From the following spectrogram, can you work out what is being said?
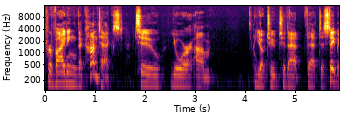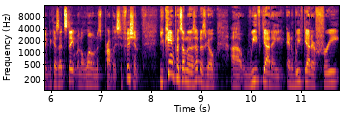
providing the context to your um, you know, to to that that uh, statement because that statement alone is probably sufficient. You can put something in the subtext. Go, uh, we've got a and we've got a free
